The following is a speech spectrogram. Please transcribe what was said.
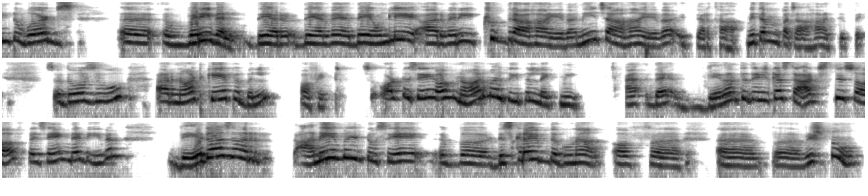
into words uh, very well. They are they are they only are very kshudraha eva nichaha eva ityartha mitam pachaha ityukte. So those who are not capable of it. So what to say of normal people like me? Uh, the vedanta deshika starts this off by saying that even vedas are unable to say uh, describe the guna of vishnu.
